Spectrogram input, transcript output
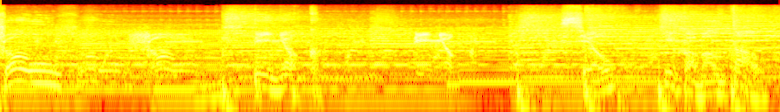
Шоу, Шоу. «Пенек». «Пенек». Сел и поболтал.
